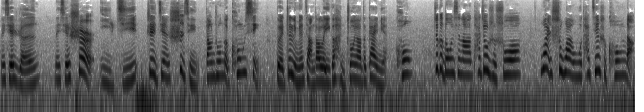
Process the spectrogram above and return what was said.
那些人、那些事儿，以及这件事情当中的空性。对，这里面讲到了一个很重要的概念——空。这个东西呢，它就是说，万事万物它皆是空的。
